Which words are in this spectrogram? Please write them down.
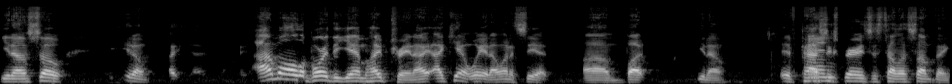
you know, so you know. I, I'm all aboard the Yam hype train. I, I can't wait. I want to see it. Um, but you know, if past And- experiences tell us something,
